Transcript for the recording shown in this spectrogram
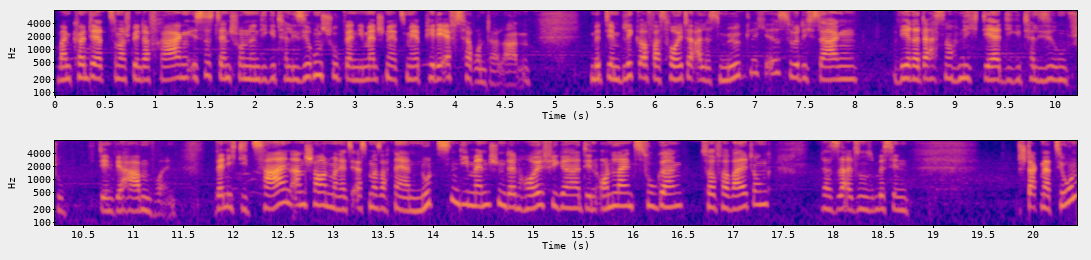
Man könnte ja zum Beispiel hinterfragen, ist es denn schon ein Digitalisierungsschub, wenn die Menschen jetzt mehr PDFs herunterladen? Mit dem Blick auf was heute alles möglich ist, würde ich sagen, wäre das noch nicht der Digitalisierungsschub, den wir haben wollen. Wenn ich die Zahlen anschaue und man jetzt erstmal sagt, naja, nutzen die Menschen denn häufiger den Online-Zugang zur Verwaltung? Das ist also so ein bisschen Stagnation,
